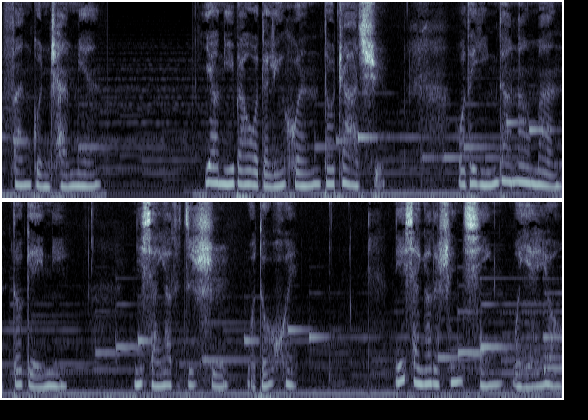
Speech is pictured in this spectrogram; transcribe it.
翻滚缠绵。要你把我的灵魂都榨取，我的淫荡浪漫都给你，你想要的姿势我都会，你想要的深情我也有，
